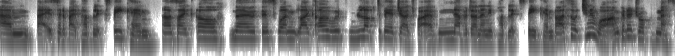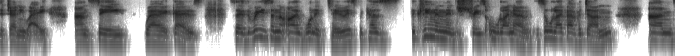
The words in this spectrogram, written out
um, that it said about public speaking. I was like, oh no, this one. Like, I would love to be a judge, but I've never done any public speaking. But I thought, you know what? I'm going to drop a message anyway and see where it goes. So the reason I wanted to is because the cleaning industry is all I know. It's all I've ever done, and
